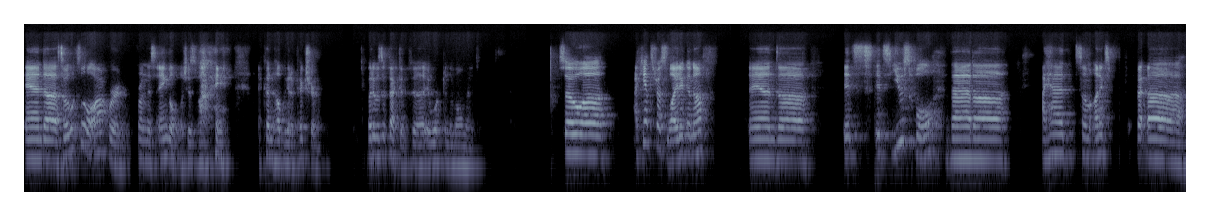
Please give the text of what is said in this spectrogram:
And uh, so it looks a little awkward from this angle, which is why I couldn't help but get a picture. But it was effective. Uh, it worked in the moment. So uh, I can't stress lighting enough. And uh, it's, it's useful that I had some unexpected uh,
